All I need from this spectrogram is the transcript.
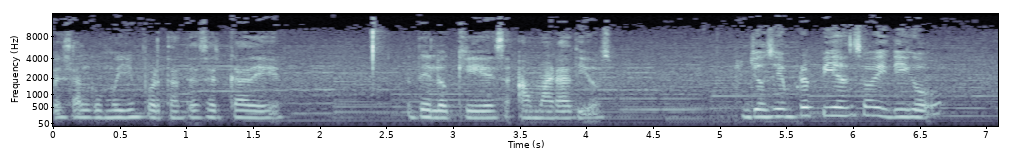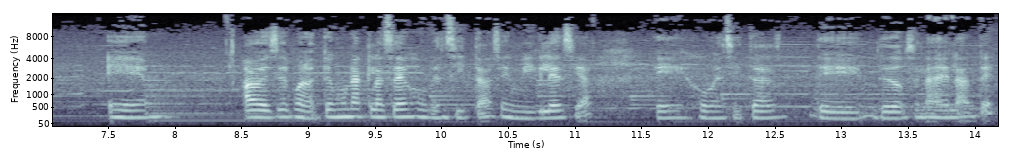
pues algo muy importante acerca de de lo que es amar a Dios. Yo siempre pienso y digo, eh, a veces, bueno, tengo una clase de jovencitas en mi iglesia, eh, jovencitas de, de dos en adelante,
